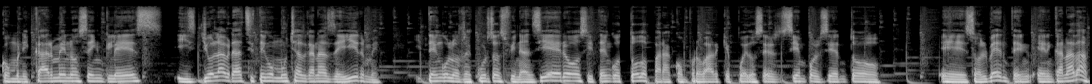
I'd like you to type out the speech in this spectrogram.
comunicarme, no sé inglés. Y yo la verdad sí tengo muchas ganas de irme y tengo los recursos financieros y tengo todo para comprobar que puedo ser 100% eh, solvente en, Canadá.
